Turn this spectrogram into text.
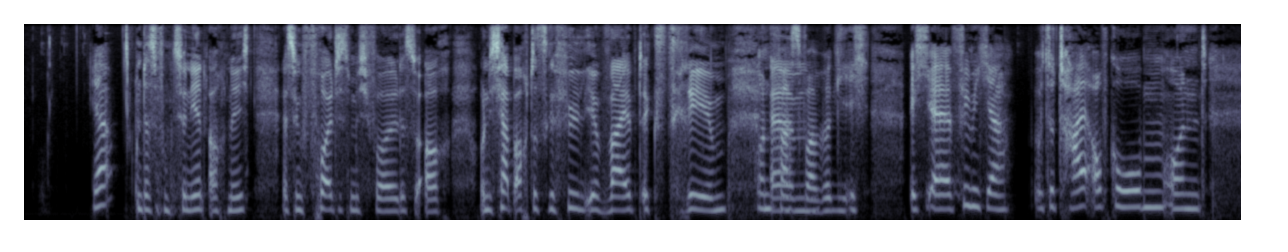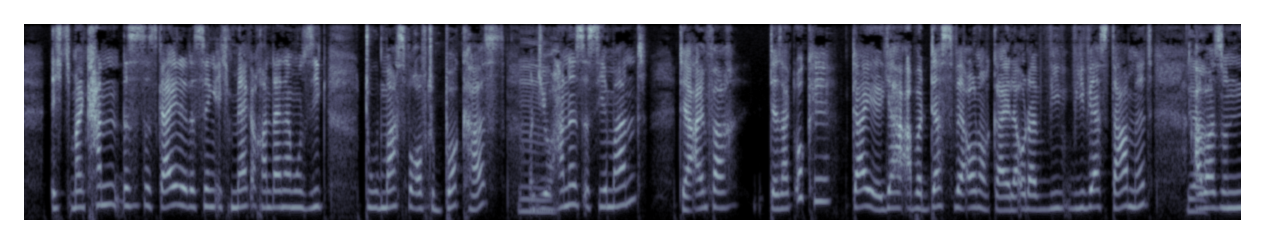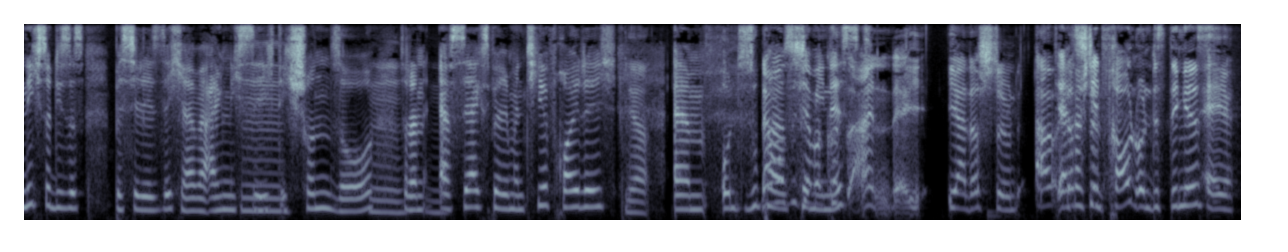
Ja, Und das funktioniert auch nicht. Deswegen freut es mich voll, dass du auch, und ich habe auch das Gefühl, ihr vibet extrem. unfassbar, Ähm, wirklich. Ich, ich äh, fühle mich ja total aufgehoben und ich, man kann, das ist das Geile, deswegen, ich merke auch an deiner Musik, du machst, worauf du Bock hast. Mhm. Und Johannes ist jemand, der einfach, der sagt, okay, geil, ja, aber das wäre auch noch geiler. Oder wie, wie wär's damit? Ja. Aber so nicht so dieses, bist du dir sicher, weil eigentlich sehe Mhm. ich dich schon so, sondern er ist sehr experimentierfreudig Ja. ähm, und Da super muss ich aber kurz Feminist. ein, ja, das stimmt. Aber er das versteht stimmt. Frauen und das Ding ist, Ey,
